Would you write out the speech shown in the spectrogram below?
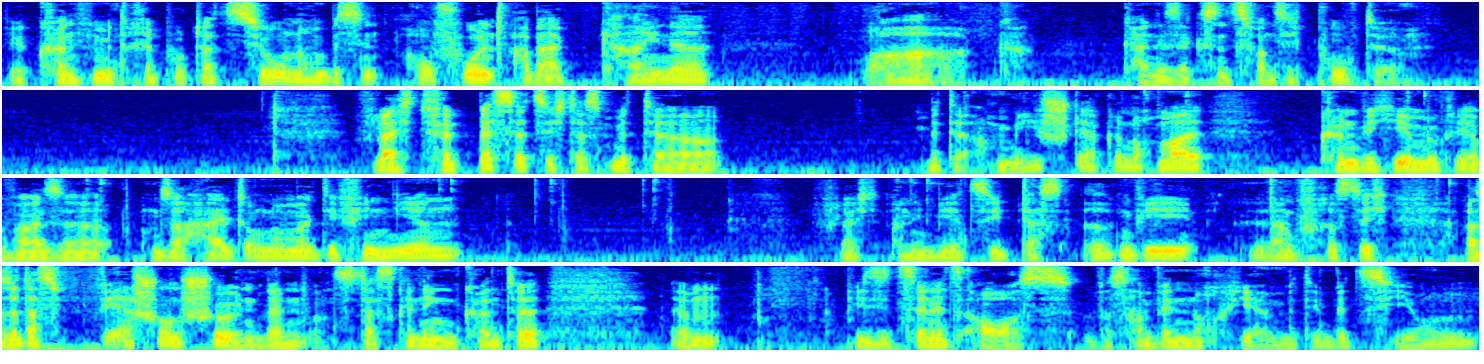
Wir könnten mit Reputation noch ein bisschen aufholen, aber keine, wow, keine 26 Punkte. Vielleicht verbessert sich das mit der mit der Armeestärke nochmal. Können wir hier möglicherweise unsere Haltung nochmal definieren. Vielleicht animiert sie das irgendwie langfristig. Also das wäre schon schön, wenn uns das gelingen könnte. Ähm, wie sieht es denn jetzt aus? Was haben wir noch hier mit den Beziehungen?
